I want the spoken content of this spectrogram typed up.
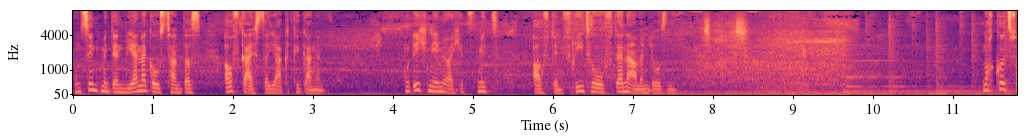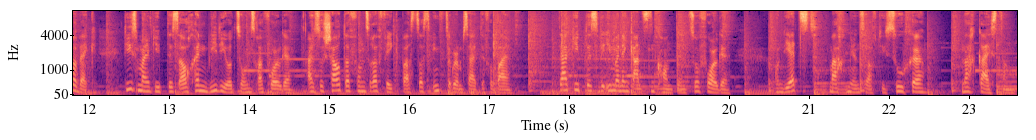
und sind mit den Vienna Ghost Hunters auf Geisterjagd gegangen. Und ich nehme euch jetzt mit auf den Friedhof der Namenlosen. Noch kurz vorweg. Diesmal gibt es auch ein Video zu unserer Folge, also schaut auf unserer Fakebusters Instagram-Seite vorbei. Da gibt es wie immer den ganzen Content zur Folge. Und jetzt machen wir uns auf die Suche nach Geistern.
